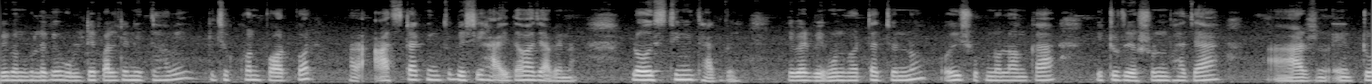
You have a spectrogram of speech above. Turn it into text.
বেগুনগুলোকে উল্টে পাল্টে নিতে হবে কিছুক্ষণ পর পর, আর আঁচটা কিন্তু বেশি হাই দেওয়া যাবে না লো স্টিমই থাকবে। এবার বেগুন ভর্তার জন্য ওই শুকনো লঙ্কা, একটু রসুন ভাজা, আর একটু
